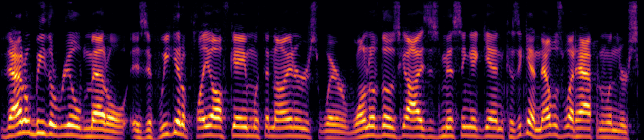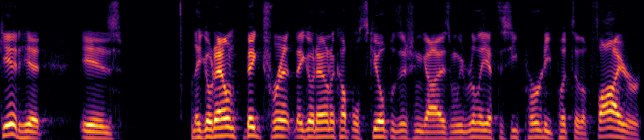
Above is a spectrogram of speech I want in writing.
that'll be the real medal is if we get a playoff game with the Niners where one of those guys is missing again. Because again, that was what happened when their skid hit. Is they go down Big Trent, they go down a couple skill position guys, and we really have to see Purdy put to the fire.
